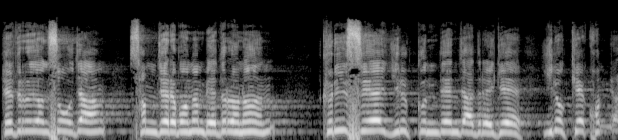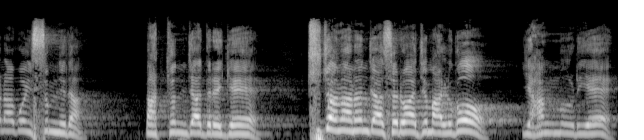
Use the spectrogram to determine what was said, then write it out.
베드로전서 5장 3절에 보면 베드로는 그리스의 일꾼된 자들에게 이렇게 권면하고 있습니다. 맡은 자들에게 주장하는 자세로 하지 말고 양무리에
